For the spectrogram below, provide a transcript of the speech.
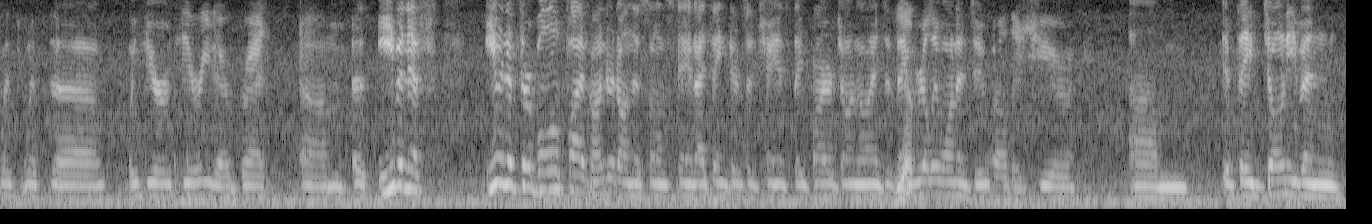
with with uh, with your theory there, Brett. Um, uh, even if even if they're below 500 on this homestand, I think there's a chance they fire John Hynes if they Yep. really want to do well this year. Um, if they don't even,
